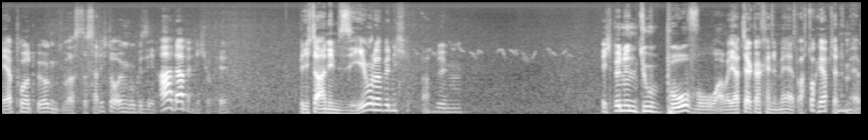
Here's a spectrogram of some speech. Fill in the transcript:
Airport irgendwas. Das hatte ich doch irgendwo gesehen. Ah, da bin ich, okay. Bin ich da an dem See oder bin ich an dem... Ich bin in Dubovo, aber ihr habt ja gar keine Map. Ach doch, ihr habt ja eine Map.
